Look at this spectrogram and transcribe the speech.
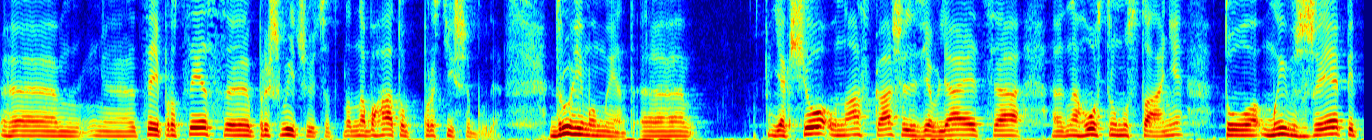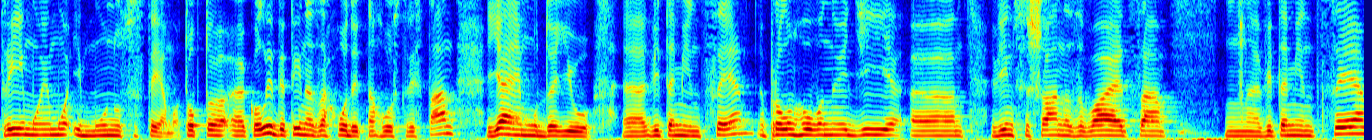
е, е, цей процес пришвидшується, набагато простіше буде. Другий момент. Якщо у нас кашель з'являється на гострому стані, то ми вже підтримуємо імунну систему. Тобто, е, коли дитина заходить на гострий стан, я йому даю е, вітамін С пролонгованої дії. Е, Він в США називається вітамін С.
